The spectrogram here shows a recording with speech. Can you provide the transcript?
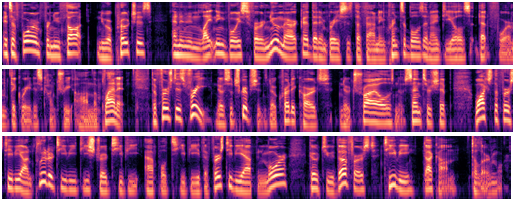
It's a forum for new thought, new approaches, and an enlightening voice for a new America that embraces the founding principles and ideals that formed the greatest country on the planet. The first is free, no subscriptions, no credit cards, no trials, no censorship. Watch the First TV on Pluto TV, Distro TV, Apple TV, the First TV app, and more. Go to thefirsttv.com to learn more.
